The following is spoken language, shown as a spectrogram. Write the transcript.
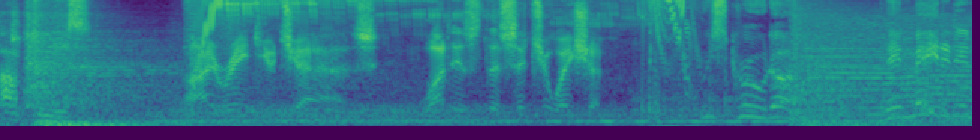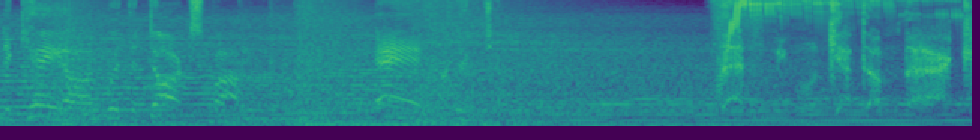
Optimus, I read you, Jazz. What is the situation? we screwed up. They made it into Kaon with the Dark Spark. And Cliffjumper. Then we will get them back.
